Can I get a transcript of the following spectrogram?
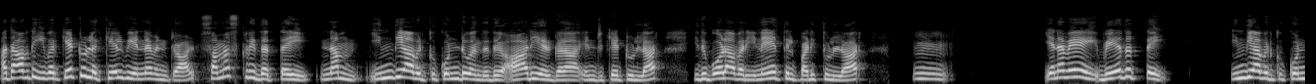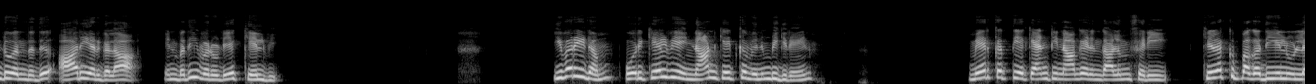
அதாவது இவர் கேட்டுள்ள கேள்வி என்னவென்றால் சமஸ்கிருதத்தை நம் இந்தியாவிற்கு கொண்டு வந்தது ஆரியர்களா என்று கேட்டுள்ளார் இதுபோல அவர் இணையத்தில் படித்துள்ளார் உம், எனவே வேதத்தை இந்தியாவிற்கு கொண்டு வந்தது ஆரியர்களா என்பது இவருடைய கேள்வி இவரிடம் ஒரு கேள்வியை நான் கேட்க விரும்புகிறேன். மேற்கத்திய கேன்டீனாக இருந்தாலும் சரி கிழக்கு பகுதியில் உள்ள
